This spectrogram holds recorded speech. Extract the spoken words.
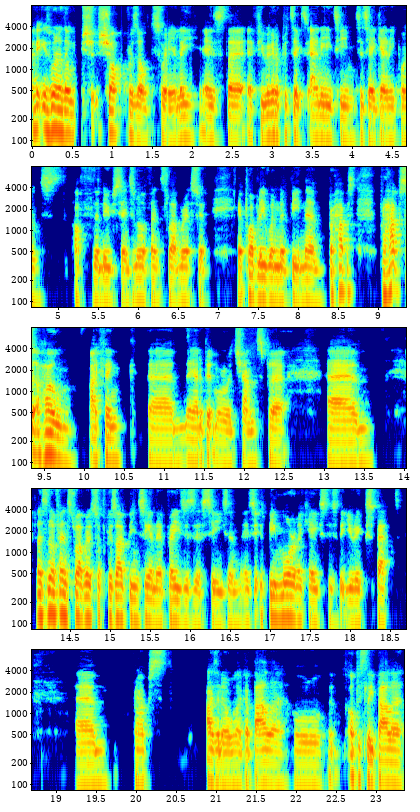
I think it's one of those shock results, really, is that if you were going to predict any team to take any points off the new Saints, no offence to Aberystwyth, it probably wouldn't have been them. Perhaps, perhaps at home, I think um, they had a bit more of a chance, but um, there's no offence to Aberystwyth because I've been seeing their praises this season. It's, it's been more of a case is that you expect um, perhaps I don't know, like a Bala or obviously Bala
